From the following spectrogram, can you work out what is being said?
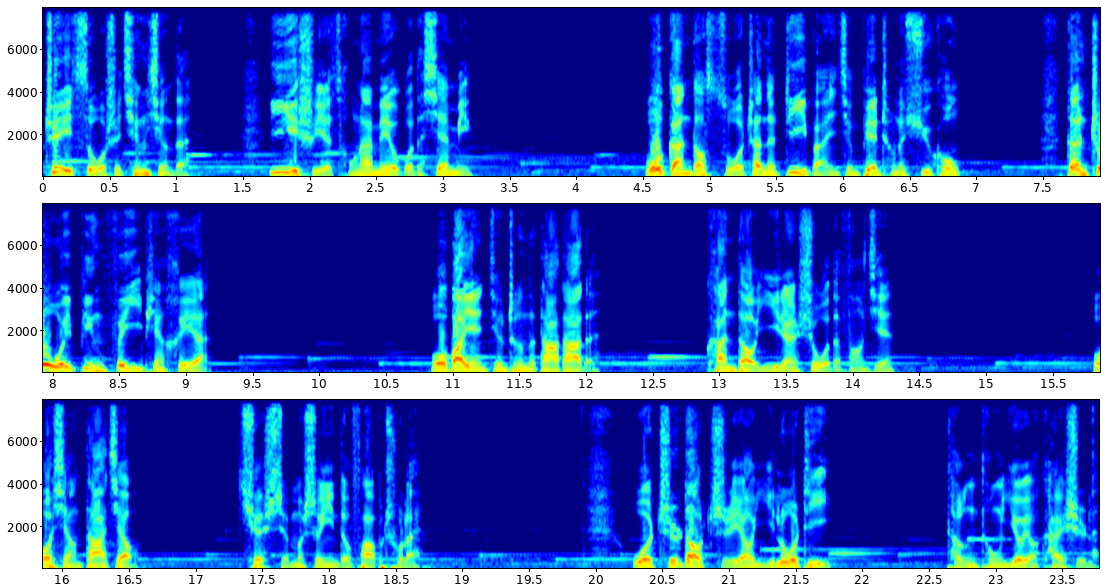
这一次我是清醒的，意识也从来没有过的鲜明。我感到所站的地板已经变成了虚空，但周围并非一片黑暗。我把眼睛睁得大大的，看到依然是我的房间。我想大叫，却什么声音都发不出来。我知道只要一落地，疼痛又要开始了，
